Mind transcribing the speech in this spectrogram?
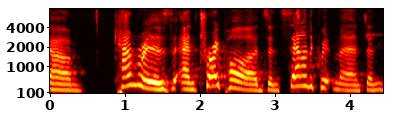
um, cameras and tripods and sound equipment and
